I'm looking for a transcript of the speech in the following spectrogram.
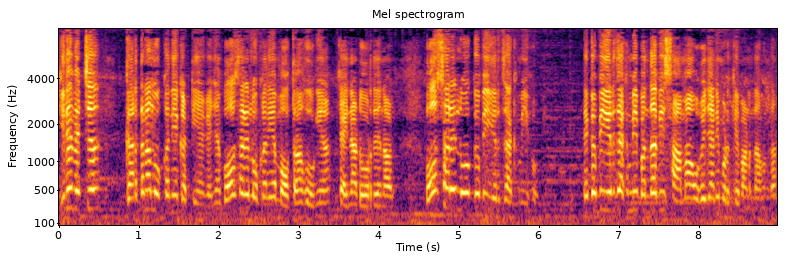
ਜਿਹਦੇ ਵਿੱਚ ਗਰਦਨਾਂ ਲੋਕਾਂ ਦੀਆਂ ਕੱਟੀਆਂ ਗਈਆਂ, ਬਹੁਤ ਸਾਰੇ ਲੋਕਾਂ ਦੀਆਂ ਮੌਤਾਂ ਹੋ ਗਈਆਂ ਚਾਈਨਾ ਡੋਰ ਦੇ ਨਾਲ। ਬਹੁਤ ਸਾਰੇ ਲੋਕ ਗੰਭੀਰ ਜ਼ਖਮੀ ਹੋ ਗਏ। ਤੇ ਗੰਭੀਰ ਜ਼ਖਮੀ ਬੰਦਾ ਵੀ ਸਾਮਾ, ਉਹੋ ਜਿਹਾ ਨਹੀਂ ਮੁੜ ਕੇ ਬਣਦਾ ਹੁੰਦਾ।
